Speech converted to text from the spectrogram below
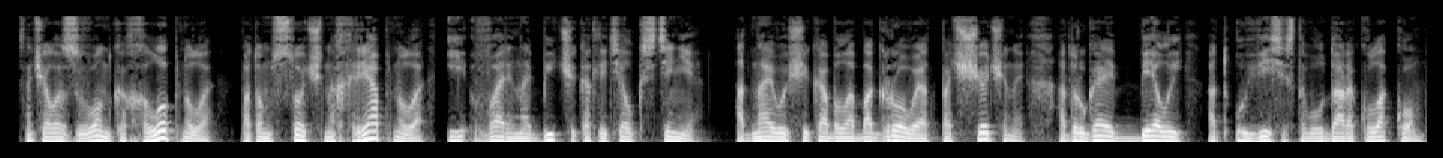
Сначала звонко хлопнуло, потом сочно хряпнуло, и Варин обидчик отлетел к стене. Одна его щека была багровой от пощечины, а другая — белой от увесистого удара кулаком.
